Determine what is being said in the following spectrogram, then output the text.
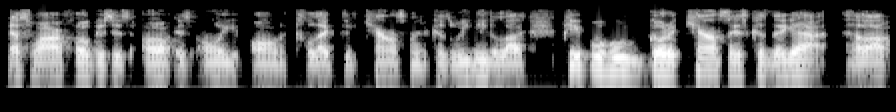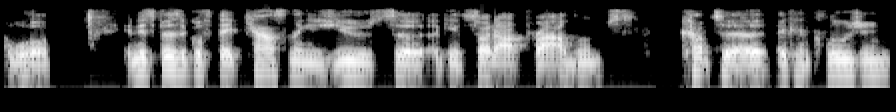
That's why our focus is all is only on collective counseling because we need a lot of people who go to counseling because they got a lot. Well, in this physical state, counseling is used to again sort out problems, come to a, a conclusion,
